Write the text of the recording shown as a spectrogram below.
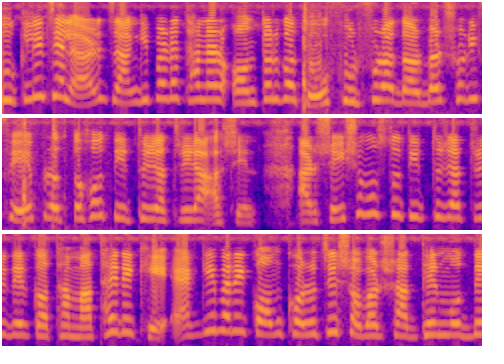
হুগলি জেলার জাঙ্গিপাড়া থানার অন্তর্গত ফুরফুরা দরবার শরীফে প্রত্যহ তীর্থযাত্রীরা আসেন। আর সেই সমস্ত তীর্থযাত্রীদের কথা মাথায় রেখে একেবারে কম খরচে সবার সাধ্যের মধ্যে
